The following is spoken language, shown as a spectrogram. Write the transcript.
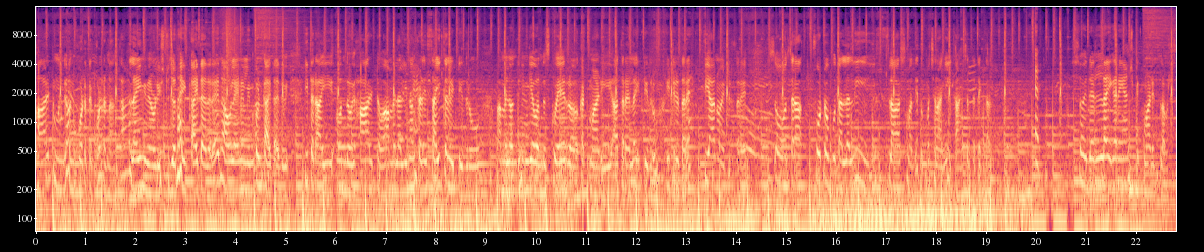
ಹಾರ್ಟ್ ಮುಂದೆ ಒಂದು ಫೋಟೋ ತಗೊಳ್ಳೋಣ ಅಂತ. ಲೈನ್ ಇದೆ ನೋಡಿ, ಇಷ್ಟು ಜನ ಈಗ ಕಾಯ್ತಾ ಇದ್ದಾರೆ ನಾವು ಲೈನಲ್ಲಿ ನಿಂತ್ಕೊಂಡು ಕಾಯ್ತಾ ಇದ್ದೀವಿ. ಈ ಥರ ಈ ಒಂದು ಹಾರ್ಟ್ ಆಮೇಲೆ ಅಲ್ಲಿ ಇನ್ನೊಂದು ಕಡೆ ಸೈಕಲ್ ಇಟ್ಟಿದ್ರು. ಆಮೇಲೆ ಒಂದು ಹಿಂಗೆ ಒಂದು ಸ್ಕ್ವೇರ್ ಕಟ್ ಮಾಡಿ, ಆ ಥರ ಎಲ್ಲ ಇಟ್ಟಿದ್ರು. ಇಟ್ಟಿರ್ತಾರೆ. ಪಿಯಾನೋ ಇಟ್ಟಿರ್ತಾರೆ. ಸೊ ಒಂಥರ ಫೋಟೋ ಬೂತ್ ಅಲ್ಲಲ್ಲಿ ಫ್ಲವರ್ಸ್ ಮಧ್ಯೆ ತುಂಬ ಚೆನ್ನಾಗಿ ಕಾಣಿಸುತ್ತೆ ತೆಗ್ದಾಗ. ಸೊ ಇದೆಲ್ಲ ಈಗ ರೇಂಜ್ ಪಿಕ್ ಮಾಡಿದ ಫ್ಲವರ್ಸ್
